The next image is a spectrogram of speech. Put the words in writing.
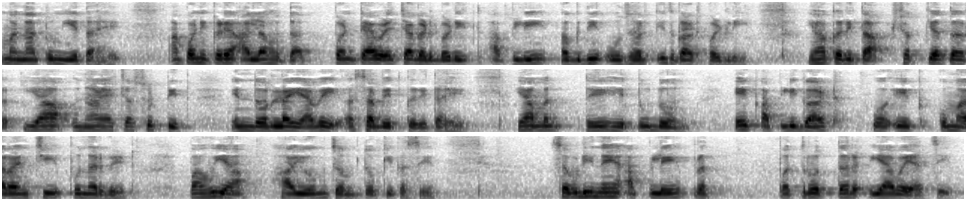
मनातून येत आहे. आपण इकडे आला होतात पण त्यावेळेच्या गडबडीत आपली अगदी ओझरतीच गाठ पडली. ह्याकरिता शक्य तर या उन्हाळ्याच्या सुट्टीत इंदोरला यावे असा बेत करीत आहे. यामध्ये हेतू दोन एक आपली गाठ व एक कुमारांची पुनर्भेट. पाहूया हा योग जमतो की कसे. सवडीने आपले प्र पत्रोत्तर या वयाचे.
